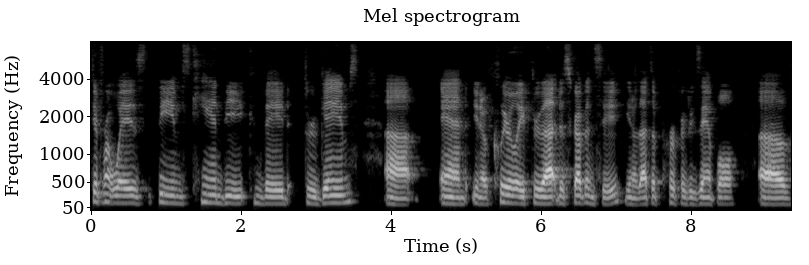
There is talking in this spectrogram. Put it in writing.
different ways themes can be conveyed through games. Uh, and, you know, clearly through that discrepancy, you know, that's a perfect example of,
